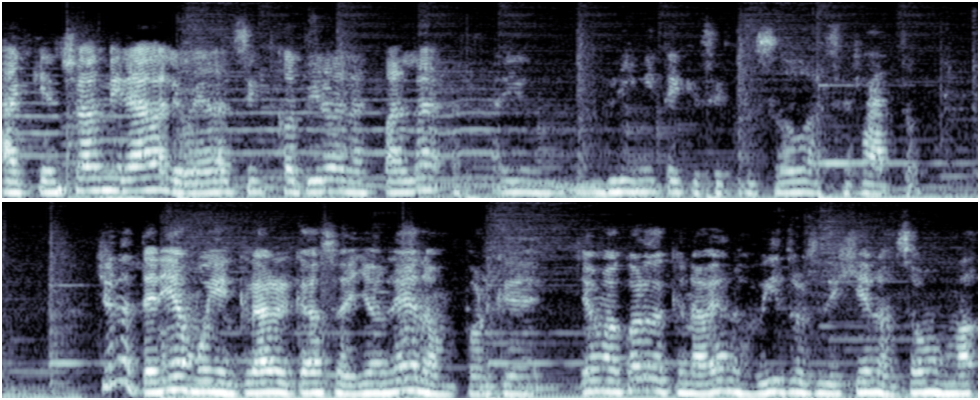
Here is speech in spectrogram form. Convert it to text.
a quien yo admiraba, le voy a dar cinco tiros en la espalda, hay un límite que se cruzó hace rato. Yo no tenía muy en claro el caso de John Lennon, porque yo me acuerdo que una vez los Beatles dijeron, somos más,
